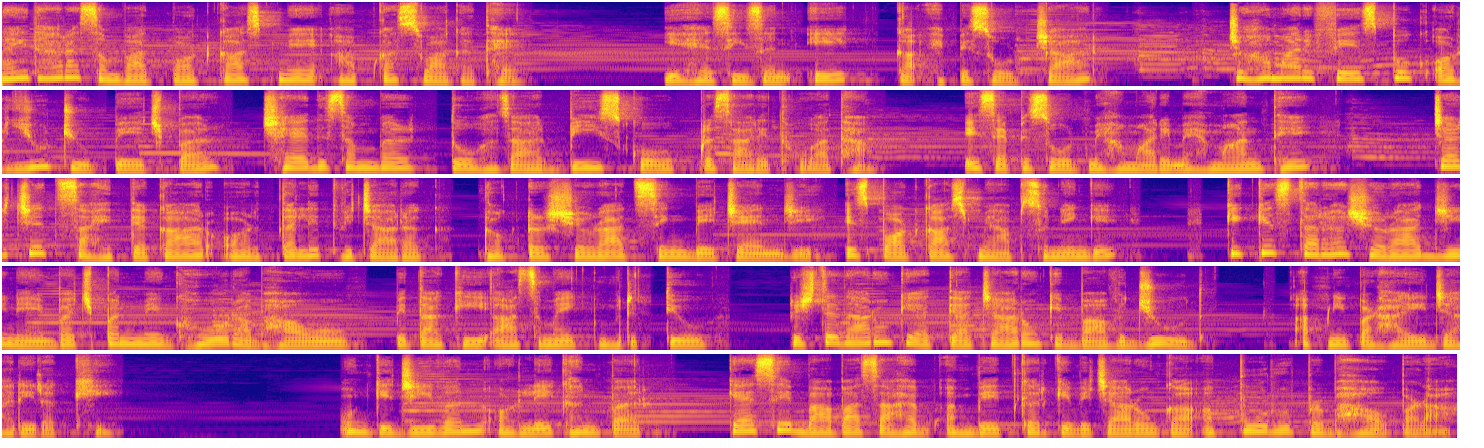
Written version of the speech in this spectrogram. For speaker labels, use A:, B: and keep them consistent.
A: नई धारा संवाद पॉडकास्ट में आपका स्वागत है। यह है सीज़न एक का एपिसोड चार, जो हमारे फेसबुक और यूट्यूब पेज पर 6 दिसंबर 2020 को प्रसारित हुआ था। इस एपिसोड में हमारे मेहमान थे चर्चित साहित्यकार और दलित विचारक डॉक्टर शिवराज सिंह बेचैन जी। इस पॉडकास्ट में आप सुनेंगे कि किस तरह शिवराज जी ने बचपन में घोर अभावों, पिता की आसमयिक मृत्यु, रिश्तेदारों के अत्याचारों के बावजूद अपनी पढ़ाई जारी रखी। उनके जीवन और लेखन पर कैसे बाबा साहब अंबेडकर के विचारों का अपूर्व प्रभाव पड़ा।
